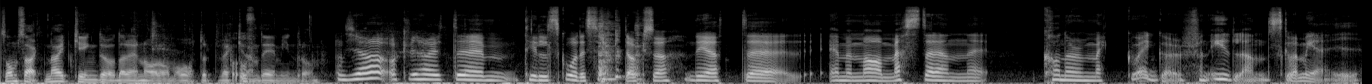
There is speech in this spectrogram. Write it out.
Som sagt, Night King dödar en av dem och återuppväcker den. Det är min dröm. Ja, och vi har ett eh, till skådisrykte också. Det är att eh, MMA-mästaren eh, Conor McGregor från Irland ska vara med i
